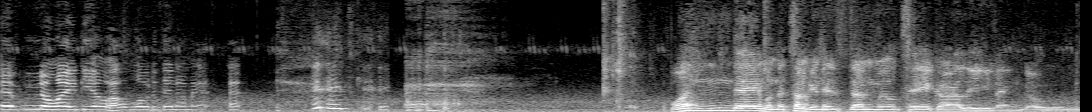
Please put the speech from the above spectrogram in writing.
I have no idea how loaded in I'm at. One day when the tugging is done, we'll take our leave and go.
